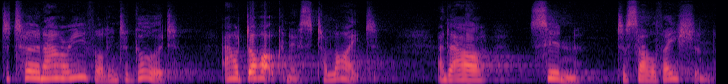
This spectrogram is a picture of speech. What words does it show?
to turn our evil into good, our darkness to light, and our sin to salvation.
